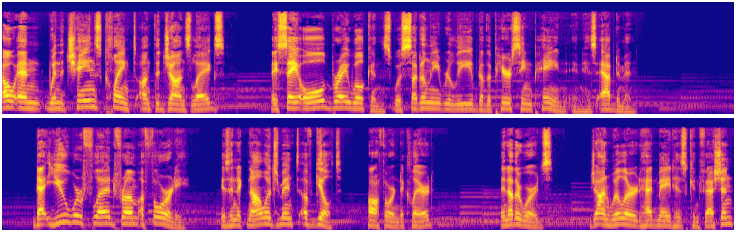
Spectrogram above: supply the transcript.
Oh, and when the chains clanked onto John's legs, they say old Bray Wilkins was suddenly relieved of the piercing pain in his abdomen. That you were fled from authority is an acknowledgement of guilt, Hathorne declared. In other words, John Willard had made his confession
